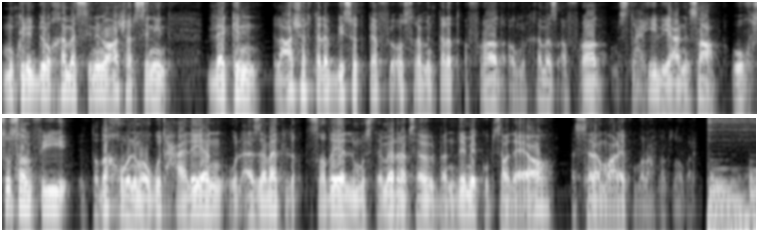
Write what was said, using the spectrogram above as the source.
وممكن يدوا له خمس سنين وعشر سنين. لكن ال 10000 بيسو تكفي أسرة من ثلاث أفراد أو من خمس أفراد مستحيل يعني صعب. وخصوصا في التضخم اللي موجود حاليا والأزمات الاقتصادية اللي مستمره بسبب البانديميك وبسبب ودائعه السلام عليكم ورحمة الله وبركاته.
